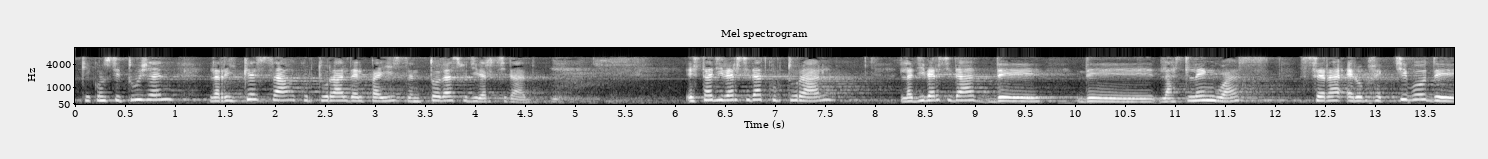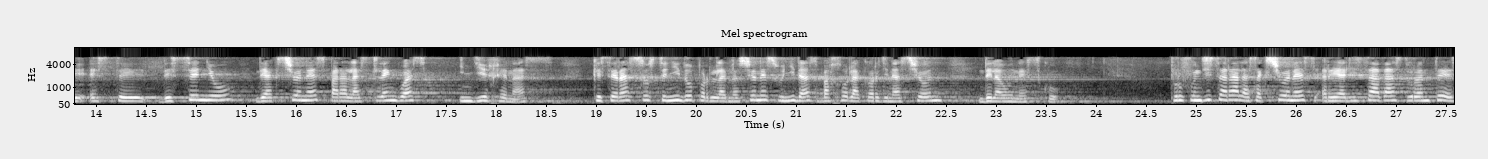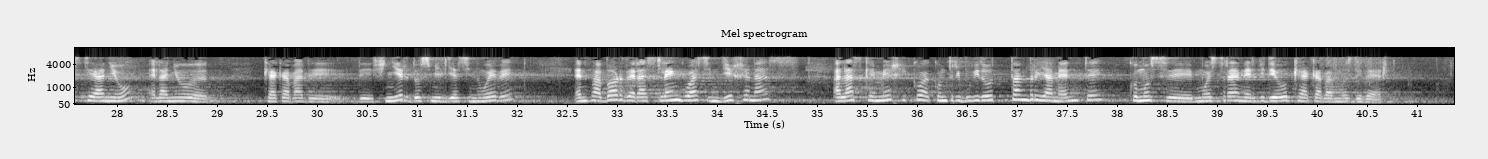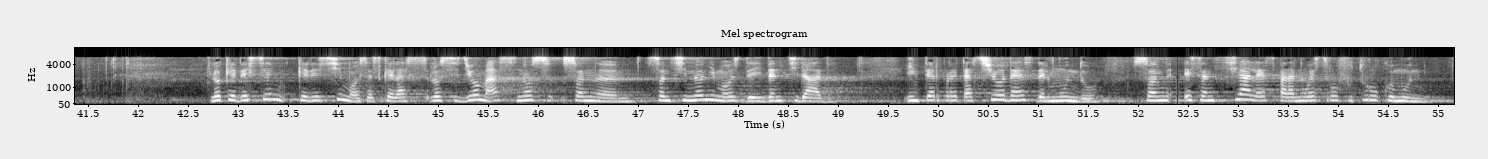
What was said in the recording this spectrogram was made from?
que constituyen la riqueza cultural del país en toda su diversidad. Esta diversidad cultural, la diversidad de, de las lenguas, será el objetivo de este diseño de acciones para las lenguas indígenas, que será sostenido por las Naciones Unidas bajo la coordinación de la UNESCO. Profundizará las acciones realizadas durante este año, el año eh, que acaba de, de finir, 2019, en favor de las lenguas indígenas a las que México ha contribuido tan brillantemente como se muestra en el video que acabamos de ver. Lo que, decimos es que los idiomas no son, eh, son sinónimos de identidad, interpretaciones del mundo, son esenciales para nuestro futuro común.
